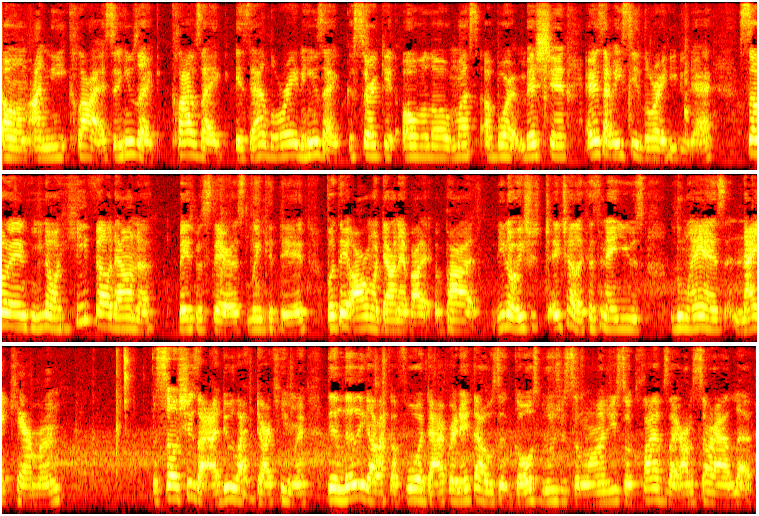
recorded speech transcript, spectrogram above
um, I need Clyde. So he was like, Clyde was like, is that Lori? And he was like, circuit overload, must abort mission. Every time he see Lori, he do that. So then, you know, he fell down the basement stairs. Lincoln did, but they all went down there by by you know each, each other because then they used Luan's night camera so she's like, I do like dark humor. Then Lily got like a full diaper, and they thought it was a ghost, but it was just a laundry. So Clyde was like, I'm sorry I left.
